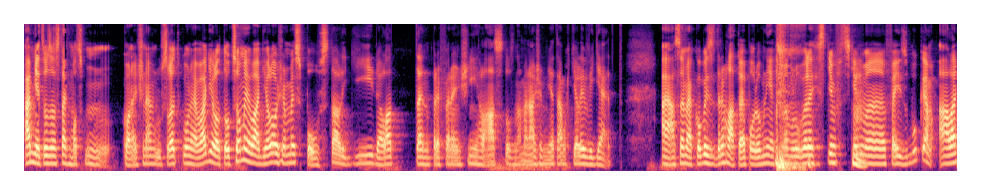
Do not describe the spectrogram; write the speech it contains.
A mě to zase tak moc v konečném důsledku nevadilo. To, co mi vadilo, že mi spousta lidí dala ten preferenční hlas, to znamená, že mě tam chtěli vidět. A já jsem jakoby zdrhla, to je podobné, jak jsme mluvili s tím, s tím hmm. Eh, Facebookem, ale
